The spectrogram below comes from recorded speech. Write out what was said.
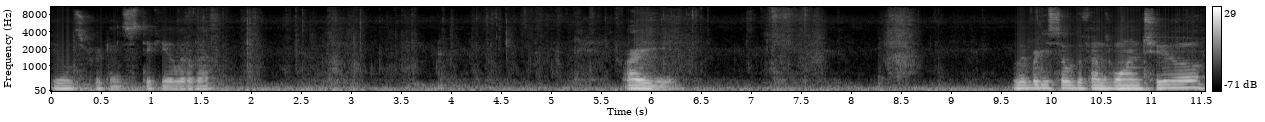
Feels freaking sticky a little bit. Alright. Liberty Civil Defense 1, 2.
